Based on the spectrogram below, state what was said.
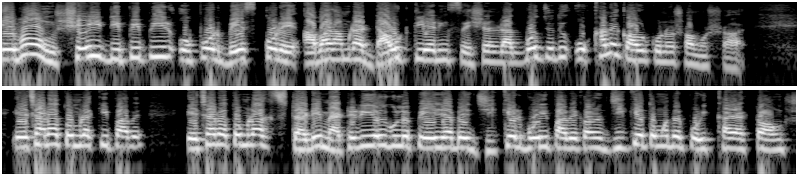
এবং সেই ডিপিপির ওপর বেস করে আবার আমরা ডাউট ক্লিয়ারিং সেশন রাখব যদি ওখানে কারোর কোনো সমস্যা হয়। এছাড়া তোমরা কি পাবে? এছাড়া তোমরা স্টাডি ম্যাটেরিয়ালগুলো পেয়ে যাবে জিকের বই পাবে, কারণ জিকে তোমাদের পরীক্ষার একটা অংশ।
